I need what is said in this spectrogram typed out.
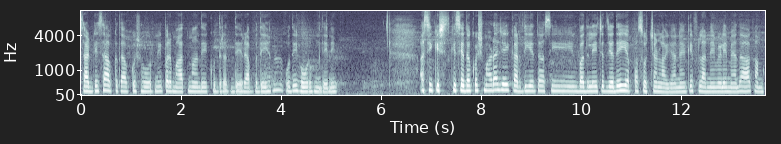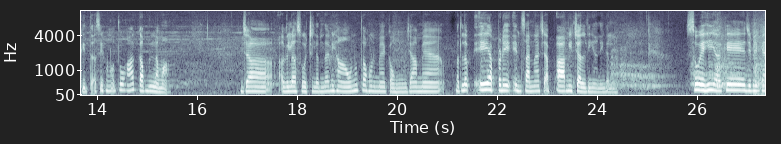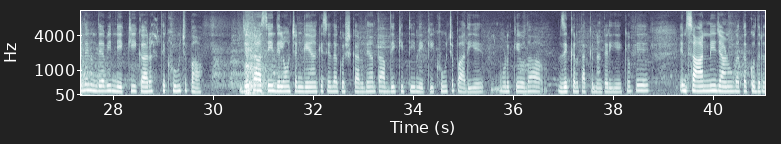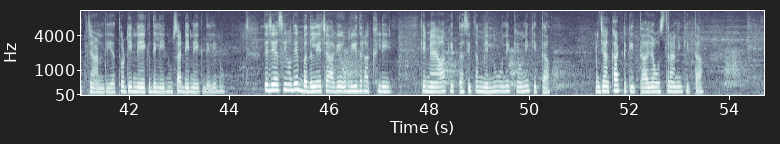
ਸਾਡੇ ਹਿਸਾਬ ਕਿਤਾਬ ਕੁਝ ਹੋਰ ਨੇ, ਪਰਮਾਤਮਾ ਦੇ ਕੁਦਰਤ ਦੇ ਰੱਬ ਦੇ ਹਨਾ, ਉਹਦੇ ਹੋਰ ਹੁੰਦੇ ਨੇ। ਅਸੀਂ ਕਿਸ, ਕਿਸੇ ਦਾ ਕੁਛ ਮਾੜਾ ਜਿਹਾ ਹੀ ਕਰ ਦਈਏ ਤਾਂ ਅਸੀਂ ਬਦਲੇ ਚ ਜਦੇ ਹੀ ਆਪਾਂ ਸੋਚਣ ਲੱਗ ਜਾਂਦੇ ਹਾਂ ਕਿ ਫਲਾਣੇ ਵੇਲੇ ਮੈਂ ਤਾਂ ਆਹ ਕੰਮ ਕੀਤਾ ਸੀ, ਹੁਣ ਉਹ ਤੋਂ ਆਹ ਕੰਮ ਲਵਾਂ। ਜਾਂ ਅਗਲਾ ਸੋਚ ਲੈਂਦਾ ਵੀ ਹਾਂ, ਉਹਨੂੰ ਤਾਂ ਹੁਣ ਮੈਂ ਕਹੂੰ, ਜਾਂ ਮੈਂ, ਮਤਲਬ ਇਹ ਆਪਣੇ ਇਨਸਾਨਾਂ 'ਚ ਆਮ ਹੀ ਚੱਲਦੀਆਂ ਨੇ ਗੱਲਾਂ। ਸੋ ਇਹੀ ਆ ਕਿ ਜਿਵੇਂ ਕਹਿੰਦੇ ਹੁੰਦੇ ਆ ਵੀ ਨੇਕੀ ਕਰ ਤੇ ਖੂਹ 'ਚ ਪਾ। ਜੇ ਤਾਂ ਅਸੀਂ ਦਿਲੋਂ ਚੰਗੇ ਆ ਕਿਸੇ ਦਾ ਕੁਛ ਕਰਦੇ ਆ ਤਾਂ ਆਪਦੀ ਕੀਤੀ ਨੇਕੀ ਖੂਹ 'ਚ ਪਾ ਦਈਏ। ਮੁੜ ਕੇ ਉਹਦਾ ਜ਼ਿਕਰ ਤੱਕ ਨਾ ਕਰੀਏ, ਕਿਉਂਕਿ ਇਨਸਾਨ ਨਹੀਂ ਜਾਣੂਗਾ ਤਾਂ ਕੁਦਰਤ ਜਾਣਦੀ ਹੈ। ਤੁਹਾਡੀ ਨੇਕ ਦਿਲੀ ਨੂੰ, ਸਾਡੀ ਨੇਕ ਦਿਲੀ ਨੂੰ। ਤੇ ਜੇ ਅਸੀਂ ਉਹਦੇ ਬਦਲੇ 'ਚ ਆ ਗਏ, ਉਮੀਦ ਰੱਖ ਲਈ ਕਿ ਮੈਂ ਆਹ ਕੀਤਾ ਸੀ, ਤਾਂ ਮੈਨੂੰ ਉਹਨੇ ਕਿਉਂ ਨਹੀਂ ਕੀਤਾ? ਜਾਂ ਘੱਟ ਕੀਤਾ, ਜਾਂ ਉਸ ਤਰ੍ਹਾਂ ਨਹੀਂ ਕੀਤਾ?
